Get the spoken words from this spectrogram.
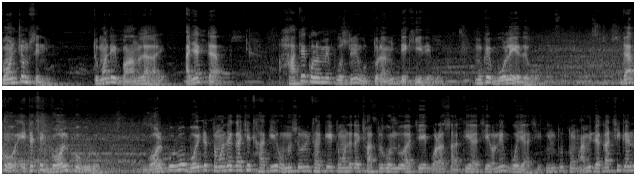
পঞ্চম শ্রেণি। তোমাদের বাংলায় আজ একটা হাতে কলমে প্রশ্নের উত্তর আমি দেখিয়ে দেব। মুখে বলে দেব। দেখো, এটা হচ্ছে গল্প বুড়ো গল্প বুড়ো বইটা তোমাদের কাছে থাকে অনুসরণী থাকে, তোমাদের কাছে ছাত্রবন্ধু আছে, পড়ার সাথী আছে, অনেক বই আছে। কিন্তু আমি দেখাচ্ছি কেন?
